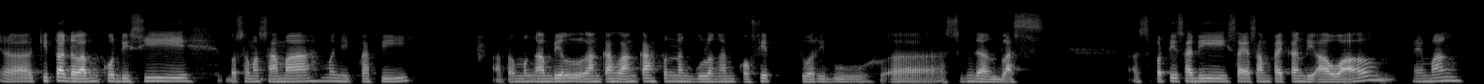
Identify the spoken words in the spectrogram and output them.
uh, kita dalam kondisi bersama-sama menyikapi atau mengambil langkah-langkah penanggulangan COVID 2019. Seperti tadi saya sampaikan di awal, memang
